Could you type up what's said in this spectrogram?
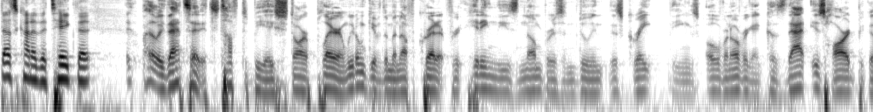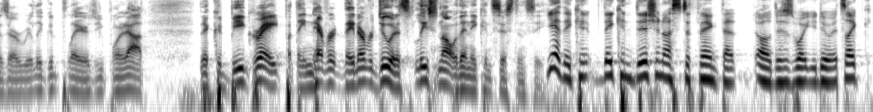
that's kind of the take that. By the way, that said, it's tough to be a star player, and we don't give them enough credit for hitting these numbers and doing this great things over and over again because that is hard. Because there are really good players you pointed out that could be great, but they never they never do it. At least not with any consistency. Yeah, they can they condition us to think that oh, this is what you do. It's like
